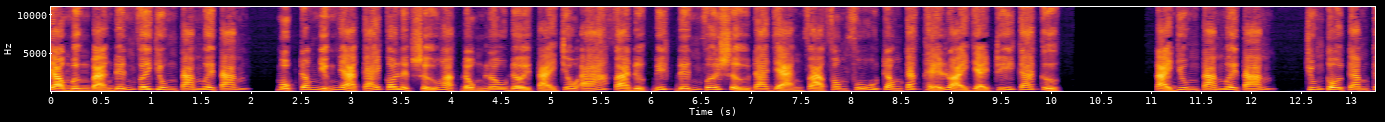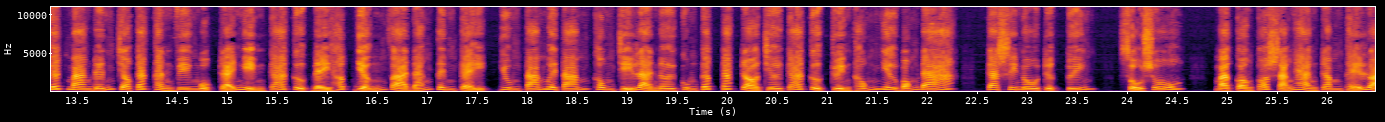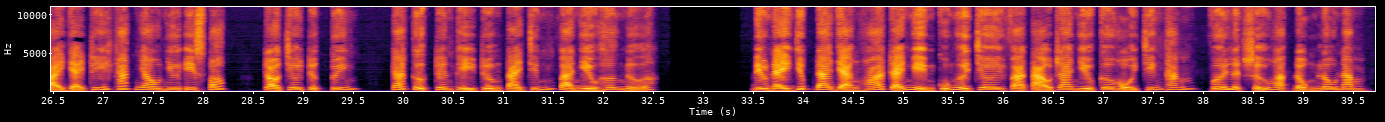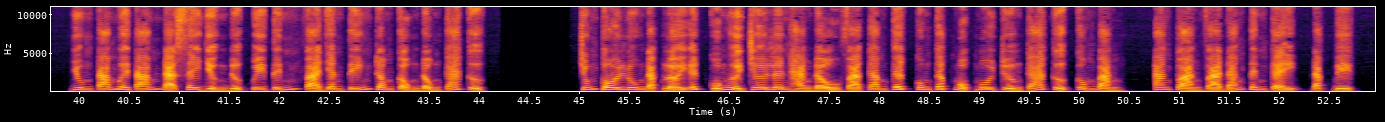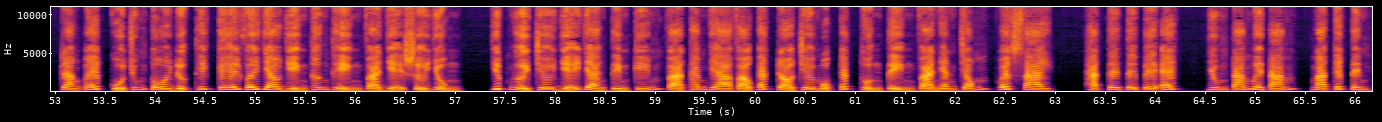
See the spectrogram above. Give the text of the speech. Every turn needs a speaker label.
Speaker 1: Chào mừng bạn đến với Dung 88, một trong những nhà cái có lịch sử hoạt động lâu đời tại châu Á và được biết đến với sự đa dạng và phong phú trong các thể loại giải trí cá cược. Tại Dung 88, chúng tôi cam kết mang đến cho các thành viên một trải nghiệm cá cược đầy hấp dẫn và đáng tin cậy. Dung 88 không chỉ là nơi cung cấp các trò chơi cá cược truyền thống như bóng đá, casino trực tuyến, sổ số, mà còn có sẵn hàng trăm thể loại giải trí khác nhau như eSports, trò chơi trực tuyến, cá cược trên thị trường tài chính và nhiều hơn nữa. Điều này giúp đa dạng hóa trải nghiệm của người chơi và tạo ra nhiều cơ hội chiến thắng. Với lịch sử hoạt động lâu năm, Dung 88 đã xây dựng được uy tín và danh tiếng trong cộng đồng cá cược. Chúng tôi luôn đặt lợi ích của người chơi lên hàng đầu và cam kết cung cấp một môi trường cá cược công bằng, an toàn và đáng tin cậy. Đặc biệt, trang web của chúng tôi được thiết kế với giao diện thân thiện và dễ sử dụng, giúp người chơi dễ dàng tìm kiếm và tham gia vào các trò chơi một cách thuận tiện và nhanh chóng. Website https dung 88 marketing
